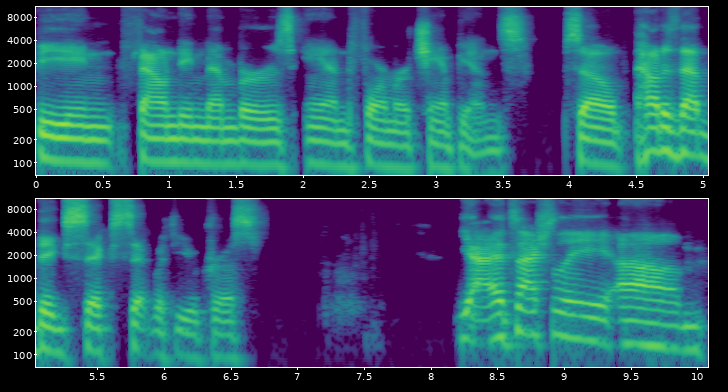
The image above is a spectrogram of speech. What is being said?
being founding members and former champions. So, how does that big six sit with you, Chris? Yeah, it's actually um,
